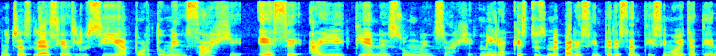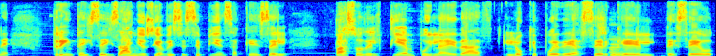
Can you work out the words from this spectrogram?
Muchas gracias Lucía por tu mensaje. Ese, ahí tienes un mensaje. Mira que esto me parece interesantísimo. Ella tiene 36 años y a veces se piensa que es el paso del tiempo y la edad lo que puede hacer que el deseo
